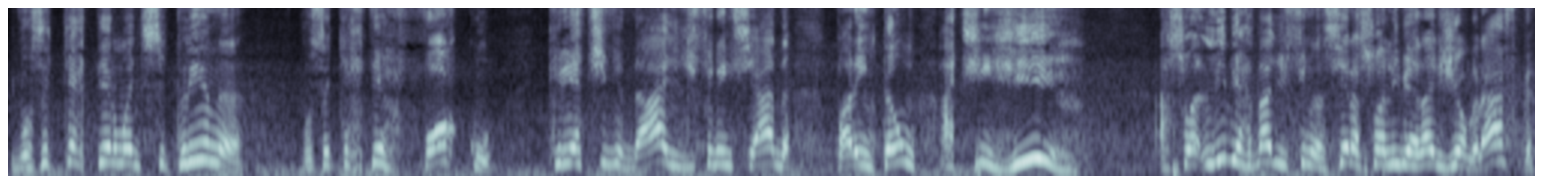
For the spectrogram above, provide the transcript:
e você quer ter uma disciplina, você quer ter foco, criatividade diferenciada para então atingir a sua liberdade financeira, a sua liberdade geográfica,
